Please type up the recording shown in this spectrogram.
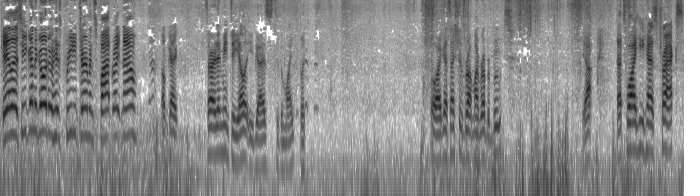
Kayla, is he going to go to his predetermined spot right now? Yeah. Okay. Sorry, I didn't mean to yell at you guys through the mic, but oh, I guess I should have brought my rubber boots. Yeah, that's why he has tracks.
